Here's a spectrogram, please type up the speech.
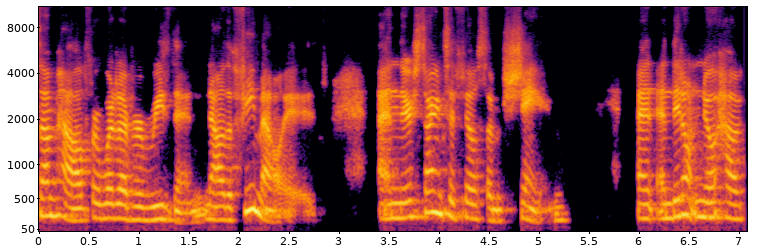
somehow for whatever reason now the female is and they're starting to feel some shame and, and they don't know how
